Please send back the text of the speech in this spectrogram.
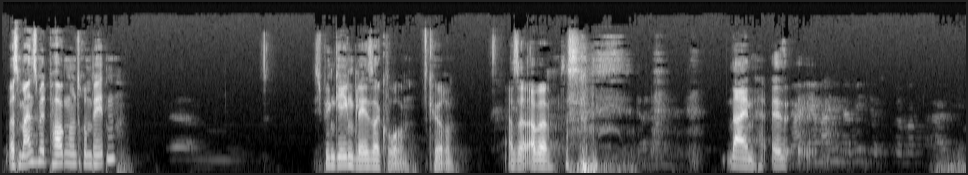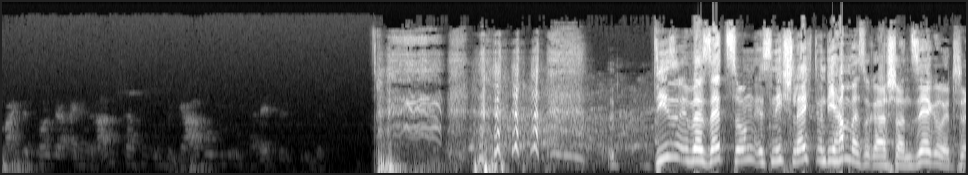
Was meinst du mit Pauken und Trompeten? Ich bin gegen Bläserchor, Chöre. Also, aber das, nein. Äh, Diese Übersetzung ist nicht schlecht und die haben wir sogar schon. Sehr gut.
